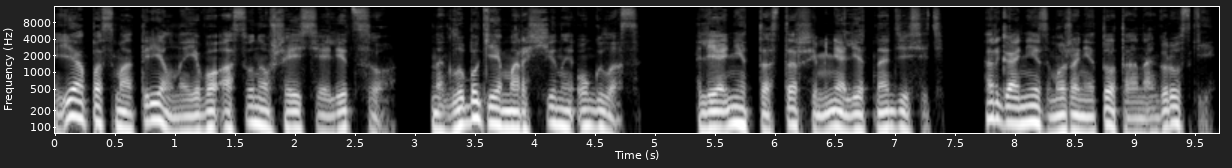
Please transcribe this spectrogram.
Я посмотрел на его осунувшееся лицо, на глубокие морщины у глаз. Леонид-то старше меня лет на десять. Организм уже не тот, а нагрузки.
